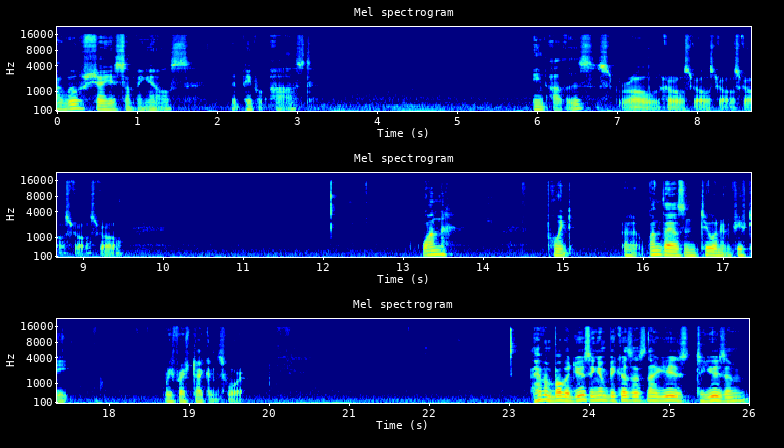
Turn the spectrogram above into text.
I will show you something else that people asked. In others, scroll, scroll, scroll, scroll, scroll, scroll, scroll. One point, uh, one thousand two hundred and fifty refresh tokens for it. I haven't bothered using them because there's no use to use them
